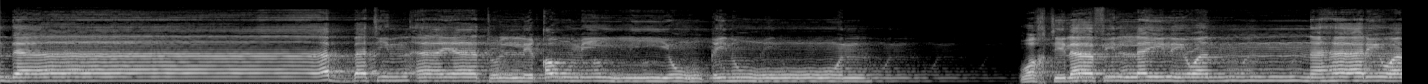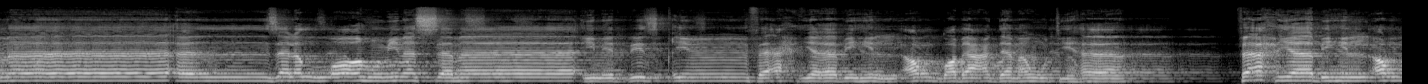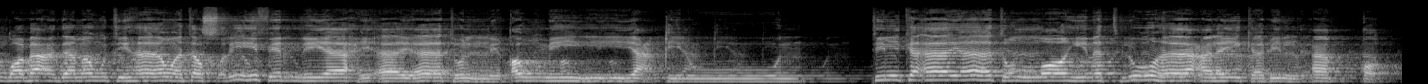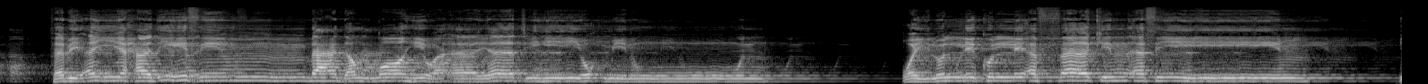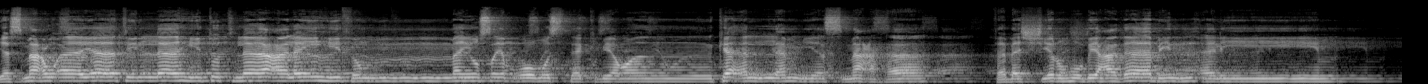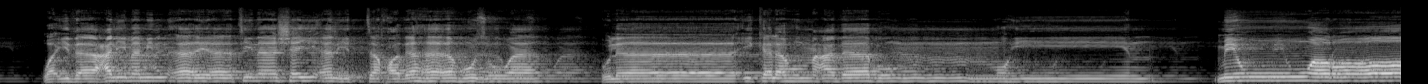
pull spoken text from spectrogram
دابة آيات لقوم يوقنون. واختلاف الليل والنهار وما أنزل الله من السماء من رزق فأحيا به الأرض بعد موتها. فأحيا به الأرض بعد موتها وتصريف الرياح آيات لقوم يعقلون. تلك آيات الله نتلوها عليك بالحق. فبأي حديث بعد الله وآياته يؤمنون. ويل لكل أفاك أثيم. يسمع آيات الله تتلى عليه ثم يصر مستكبرا كأن لم يسمعها فبشره بعذاب أليم. وإذا علم من آياتنا شيئا اتخذها هزوا أولئك لهم عذاب مهين. من ورائهم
